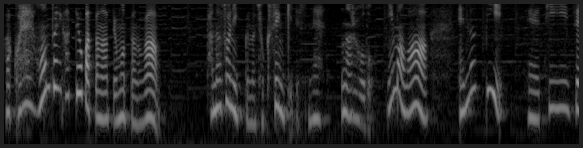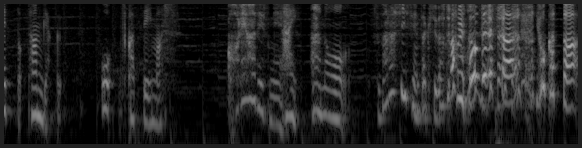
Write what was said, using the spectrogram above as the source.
あこれ本当に買ってよかったなって思ったのがパナソニックの食洗機ですね。なるほど。今は NP、えー TZ300 を使っています。これはですね、はい。あの素晴らしい選択肢だと思います、本当ですか？よかった。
